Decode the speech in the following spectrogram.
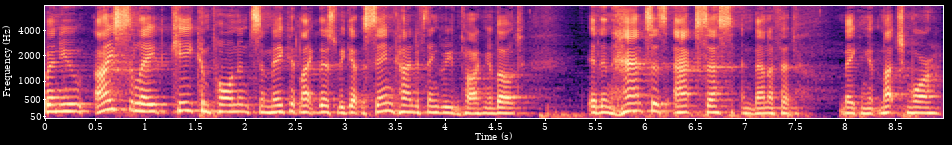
When you isolate key components and make it like this, we get the same kind of thing we've been talking about. It enhances access and benefit, making it much more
